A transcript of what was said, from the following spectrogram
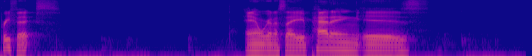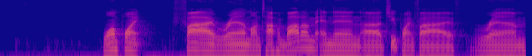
prefix. And we're going to say padding is 1.5 rem on top and bottom, and then uh, 2.5 rem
